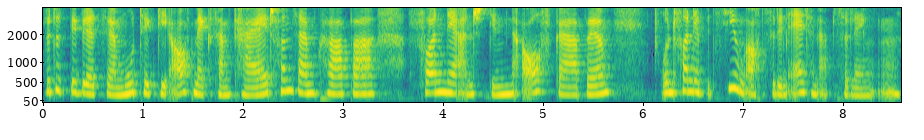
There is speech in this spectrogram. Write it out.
wird das Baby dazu ermutigt, die Aufmerksamkeit von seinem Körper, von der anstehenden Aufgabe und von der Beziehung auch zu den Eltern abzulenken.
